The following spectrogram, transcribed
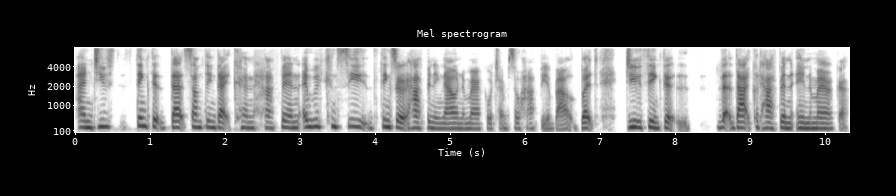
And do you think that that's something that can happen? And we can see things are happening now in America, which I'm so happy about. But do you think that that, that could happen in America?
